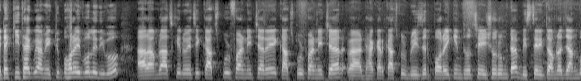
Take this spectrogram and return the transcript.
এটা কি থাকবে আমি একটু পরেই বলে দিব। আর আমরা আজকে রয়েছি কাঁচপুর ফার্নিচারে। কাঁচপুর ফার্নিচার ঢাকার কাঁচপুর ব্রিজের পরেই কিন্তু হচ্ছে এই শোরুমটা। বিস্তারিত আমরা জানব।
